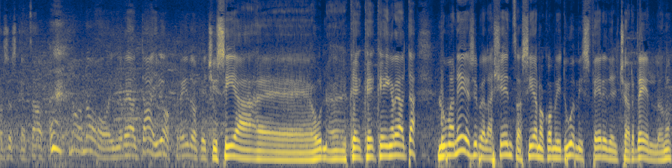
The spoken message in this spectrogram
Forse scherzavo. No, no, in realtà io credo che ci sia, eh, un, eh, che, che, che, in realtà l'umanesimo e la scienza siano come i due emisferi del cervello. No?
